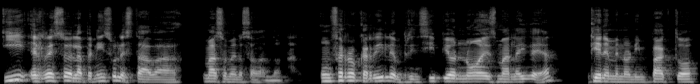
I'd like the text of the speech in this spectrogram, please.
y el resto de la península estaba más o menos abandonado. Un ferrocarril en principio no es mala idea, tiene menor impacto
